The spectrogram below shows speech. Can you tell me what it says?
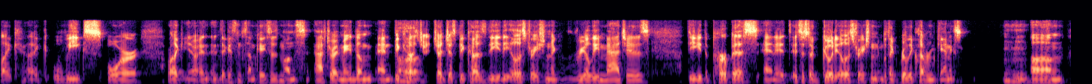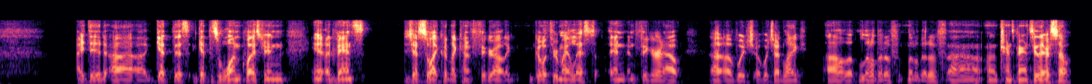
like like weeks or or like you know and, and i guess in some cases months after i made them and because Uh-huh. ju- just because the the illustration like really matches the the purpose and it, it's just a good illustration with like really clever mechanics mhm. um i did uh, uh get this get this one question in advance just so i could like kind of figure out like go through my list and and figure it out uh, of which of which i'd like a little bit of little bit of uh, uh, transparency there so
